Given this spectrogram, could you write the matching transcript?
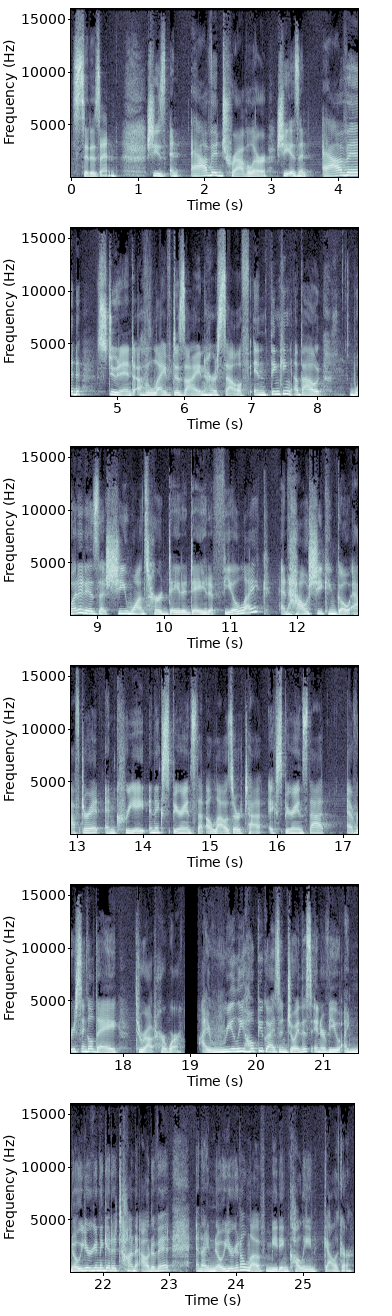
citizen. She's an avid traveler. She is an avid student of life design herself in thinking about what it is that she wants her day to day to feel like and how she can go after it and create an experience that allows her to experience that every single day throughout her work. I really hope you guys enjoy this interview. I know you're going to get a ton out of it, and I know you're going to love meeting Colleen Gallagher.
